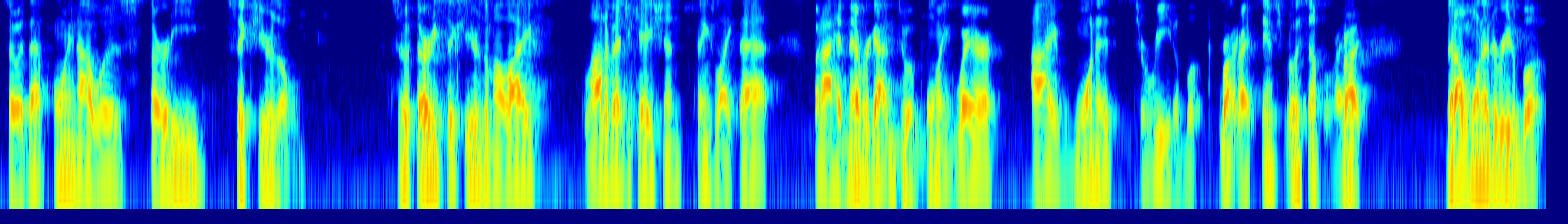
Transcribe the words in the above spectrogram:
so at that point I was 36 years old. So 36 years of my life, a lot of education, things like that, but I had never gotten to a point where I wanted to read a book. Right. Right? Seems really simple, right? Right. That I wanted to read a book.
